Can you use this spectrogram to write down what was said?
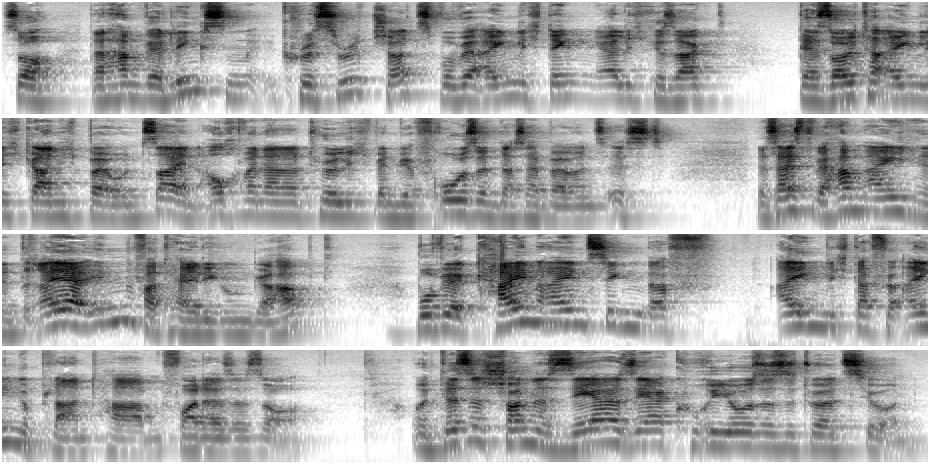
So, dann haben wir links einen Chris Richards, wo wir eigentlich denken, ehrlich gesagt, der sollte eigentlich gar nicht bei uns sein. Auch wenn er natürlich, wenn wir froh sind, dass er bei uns ist. Das heißt, wir haben eigentlich eine Dreier-Innenverteidigung gehabt, wo wir keinen einzigen, eigentlich dafür eingeplant haben vor der Saison. Und das ist schon eine sehr, sehr kuriose Situation.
